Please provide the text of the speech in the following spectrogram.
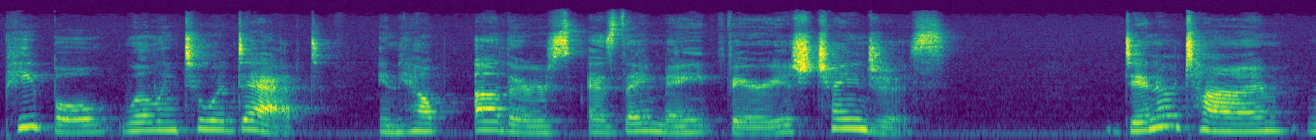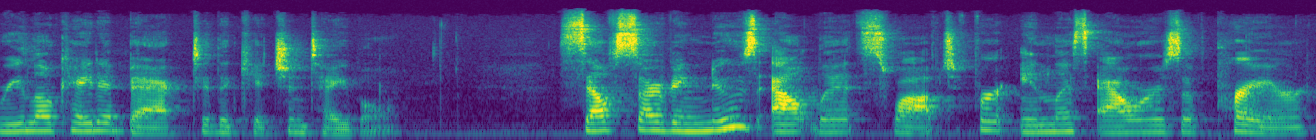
People willing to adapt and help others as they made various changes. Dinner time relocated back to the kitchen table. Self serving news outlets swapped for endless hours of prayer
